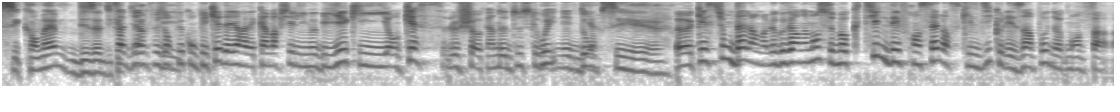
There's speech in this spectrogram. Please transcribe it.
c'est quand même des indicateurs. Ça devient de plus en plus compliqué d'ailleurs avec un marché de l'immobilier qui encaisse le choc hein, de tout ce que vous venez de donc dire. c'est. Euh, euh, question d'Alain. Le gouvernement se moque-t-il des Français lorsqu'il dit que les impôts n'augmentent pas?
